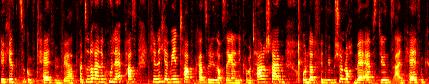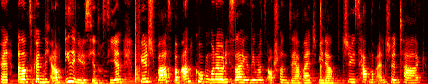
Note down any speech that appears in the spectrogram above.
die euch jetzt in Zukunft helfen empfehlen werden. Falls du noch eine coole App hast, die ich noch nicht erwähnt habe, kannst du diese auch sehr gerne in die Kommentare schreiben und dann finden wir bestimmt noch mehr Apps, die uns allen helfen können. Ansonsten könnten dich auch diese Videos hier interessieren. Viel Spaß beim Angucken und dann würde ich sagen, sehen wir uns auch schon sehr bald wieder. Tschüss, hab noch einen schönen Tag.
